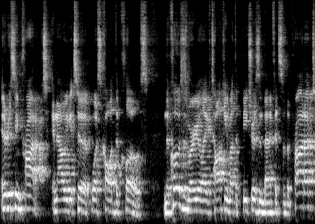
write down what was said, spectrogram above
introducing product. And now we get to what's called the close. And the close is where you're like talking about the features and benefits of the product,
